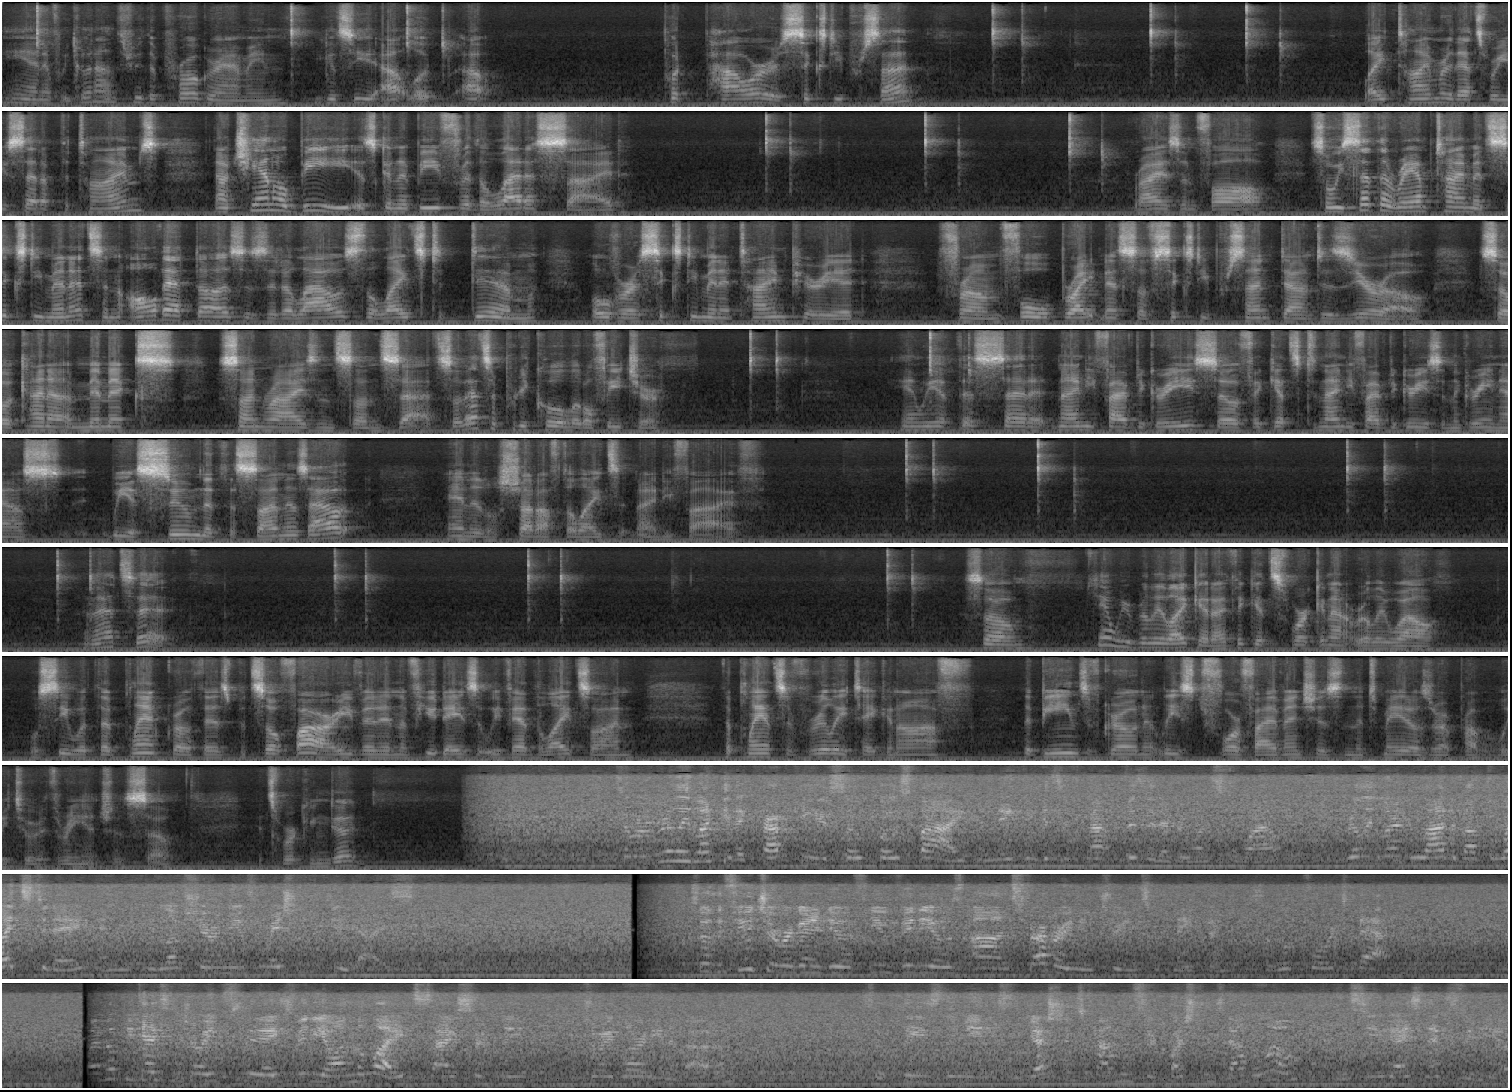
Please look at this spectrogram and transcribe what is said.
And if we go down through the programming, you can see outlook output power is 60%. Light timer, that's where you set up the times. Now channel B is going to be for the lattice side. Rise and fall. So we set the ramp time at 60 minutes and all that does is it allows the lights to dim over a 60 minute time period from full brightness of 60% down to zero. So it kind of mimics sunrise and sunset. So that's a pretty cool little feature. And we have this set at 95 degrees, so if it gets to 95 degrees in the greenhouse, we assume that the sun is out, and it'll shut off the lights at 95. And that's it. So, yeah, we really like it. I think it's working out really well. We'll see what the plant growth is, but so far, even in the few days that we've had the lights on, the plants have really taken off. The beans have grown at least four or five inches, and the tomatoes are up probably two or three inches, so it's working good. So we're really lucky that Crop King is so close by and Nathan gets to come out and visit every once in a while. Really learned a lot about the lights today and we love sharing the information with you guys. So in the future, we're going to do a few videos on strawberry nutrients with Nathan. So look forward to that. I hope you guys enjoyed today's video on the lights. I certainly enjoyed learning about them. So please leave me any suggestions, comments, or questions down below. We'll see you guys next video.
